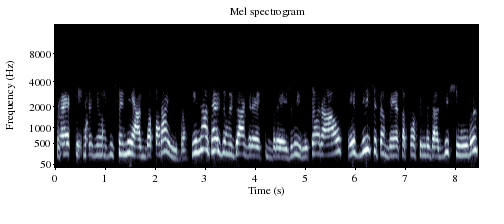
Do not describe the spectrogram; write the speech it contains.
para as regiões do semiárido da Paraíba. E nas regiões do Agreste, Brejo e Litoral, existe também essa possibilidade de chuvas,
